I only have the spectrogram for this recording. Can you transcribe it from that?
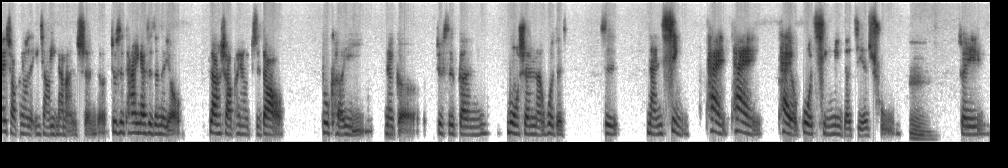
对小朋友的影响力应该蛮深的，就是他应该是真的有让小朋友知道不可以那个，就是跟陌生人或者是男性太太太有过亲密的接触，嗯，所以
